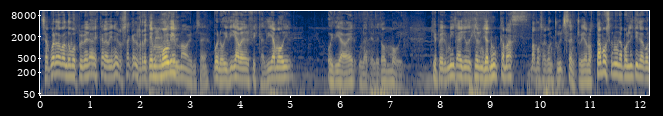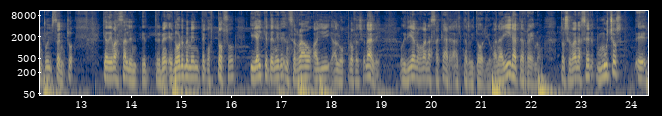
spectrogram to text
¿Se acuerda cuando por primera vez Carabineros saca el retén móvil? móvil Bueno, hoy día va a haber fiscalía móvil, hoy día va a haber una Teletón móvil que permita, ellos dijeron, ya nunca más vamos a construir centros, ya no estamos en una política de construir centros, que además salen eh, enormemente costosos y hay que tener encerrado allí a los profesionales. Hoy día los van a sacar al territorio, van a ir a terreno. Entonces van a hacer muchos eh,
